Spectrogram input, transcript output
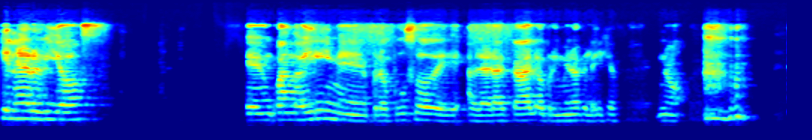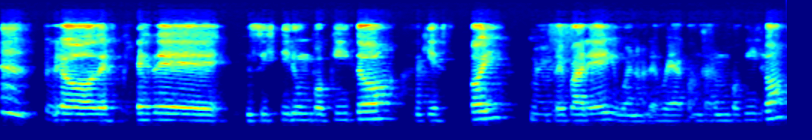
qué nervios. Eh, cuando Ili me propuso de hablar acá, lo primero que le dije fue no. Pero después de insistir un poquito, aquí estoy, me preparé y bueno, les voy a contar un poquito.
